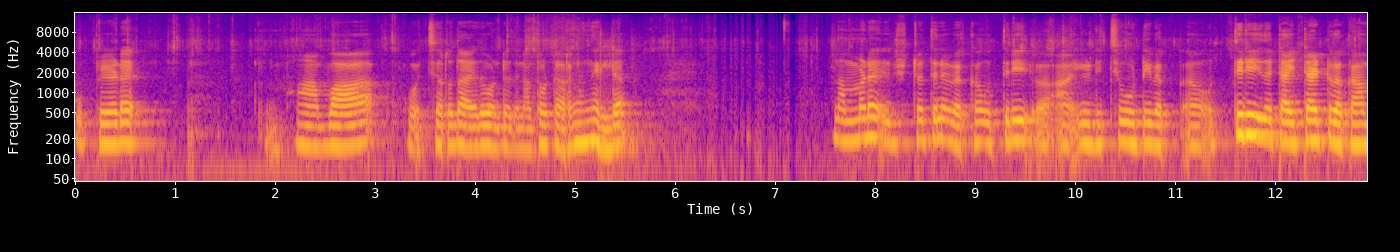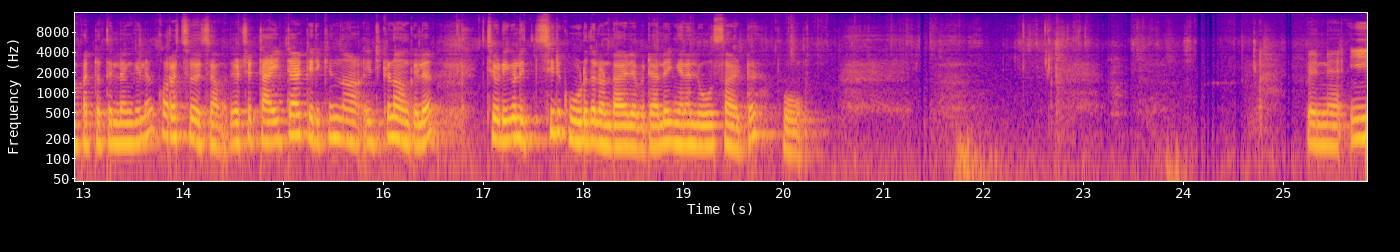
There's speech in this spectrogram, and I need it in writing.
കുപ്പിയുടെ ആ വാ ചെറുതായതുകൊണ്ട് ഇതിനകത്തോട്ട് ഇറങ്ങുന്നില്ല. നമ്മുടെ ഇഷ്ടത്തിന് വെക്കാം ഒത്തിരി ഇടിച്ചു കൂട്ടി ഒത്തിരി ഇത് ടൈറ്റായിട്ട് വെക്കാൻ പറ്റത്തില്ലെങ്കിൽ കുറച്ച് വെച്ചാൽ മതി. പക്ഷേ ടൈറ്റായിട്ട് ഇരിക്കുന്ന ഇരിക്കണമെങ്കിൽ ചെടികൾ ഇച്ചിരി കൂടുതലുണ്ടായാലേ പറ്റും അല്ലെങ്കിൽ ഇങ്ങനെ ലൂസായിട്ട് പോവും. പിന്നെ ഈ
